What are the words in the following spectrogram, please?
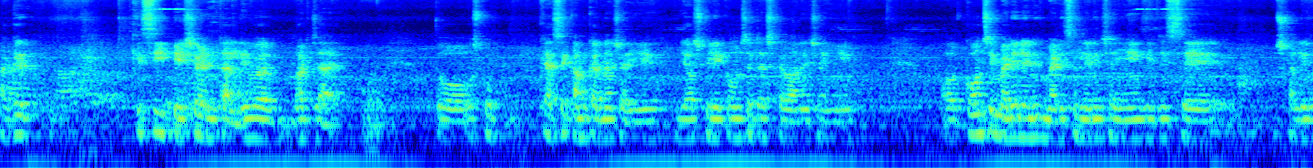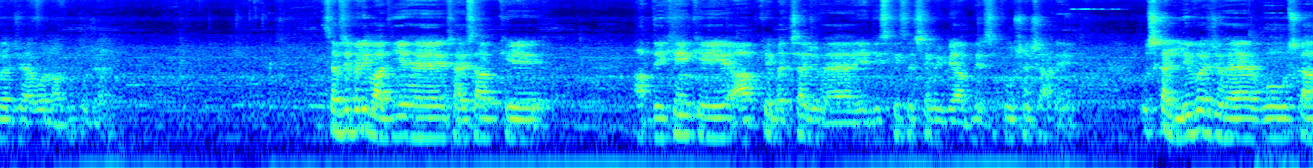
अगर किसी पेशेंट का लिवर बढ़ जाए तो उसको कैसे कम करना चाहिए या उसके लिए कौन से टेस्ट करवाने चाहिए? और कौन सी मेडिसिन मेडिसिन लेनी चाहिए कि जिससे उसका लीवर जो है वो नॉर्मल हो जाए? सबसे पहली बात यह है शाह साहब कि आप देखें कि आपके बच्चा जो है या जिसके सिलसिले में भी आप मेरे से पूछना चाह रहे हैं, उसका लीवर जो है वो उसका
